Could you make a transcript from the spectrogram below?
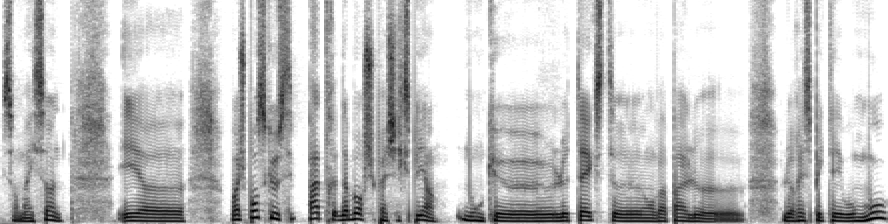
sur My Son. Et euh, moi, je pense que c'est pas très. D'abord, je suis pas Shakespeare, donc euh, le texte, on va pas le, respecter au mot.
